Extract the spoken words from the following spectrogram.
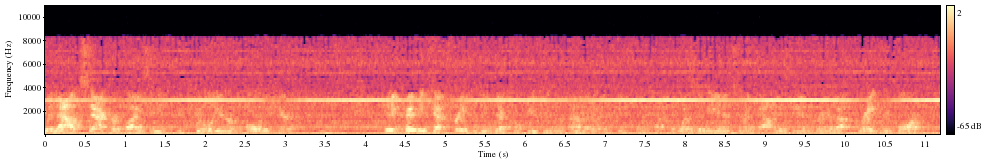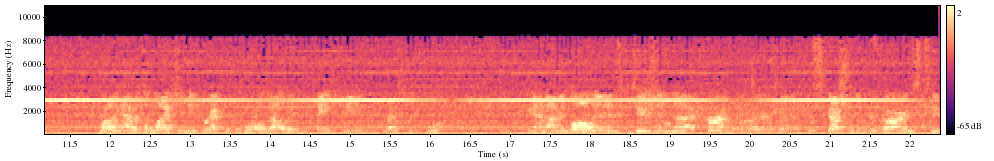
without sacrificing its peculiar holy character. That it could be kept free from the objectionable features of the found evidence for the time. It was to be an instrumentality of hand to bring about great reform. Wrong habits of life should be corrected, the morals elevated, the taste changed, and dress reformed. And I'm involved in an institution uh, currently where there's a discussion in regards to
